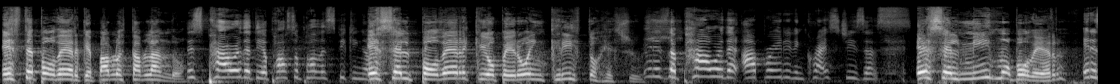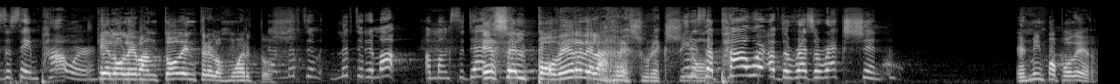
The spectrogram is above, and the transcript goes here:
Este poder que Pablo está hablando This power that the apostle Paul is speaking of. es el poder que operó en Cristo Jesús. It is the power that operated in Christ Jesus. Es el mismo poder It is the same power que lo levantó de entre los that muertos. lifted him, lifted him up amongst the dead. Es el poder de la It is resurrección. the power of the resurrection. El mismo poder.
